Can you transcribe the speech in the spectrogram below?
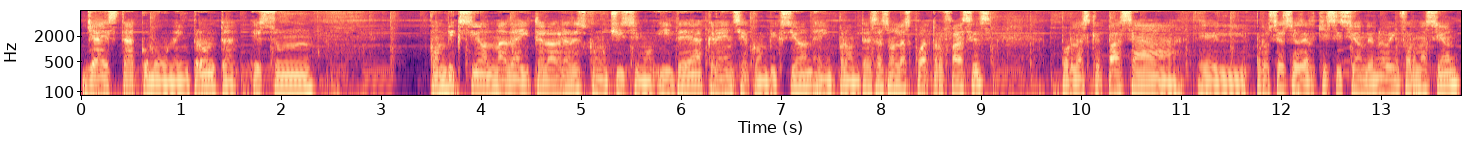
ya está como una impronta. Es un convicción, Madai, te lo agradezco muchísimo. Idea, creencia, convicción e impronta. Esas son las cuatro fases por las que pasa el proceso de adquisición de nueva información,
